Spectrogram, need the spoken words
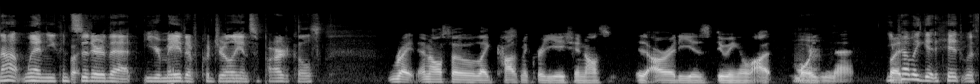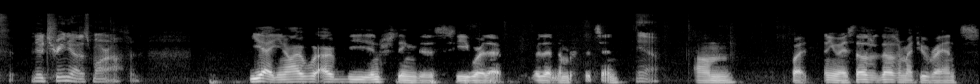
Not when you consider but, that you're made of quadrillions of particles. Right, and also, like, cosmic radiation also it already is doing a lot more, more. than that. You but, probably get hit with neutrinos more often yeah, you know, I, w- I would be interesting to see where that where that number fits in. Yeah. Um, but anyways, those are those are my two rants.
